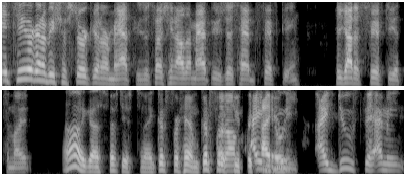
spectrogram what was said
It's either going to be Shesterkin or Matthews, especially now that Matthews just had 50. He got his 50th tonight. Oh, he got his 50th tonight. Good for him. Good for but, um, future I Do, I do think. I mean,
